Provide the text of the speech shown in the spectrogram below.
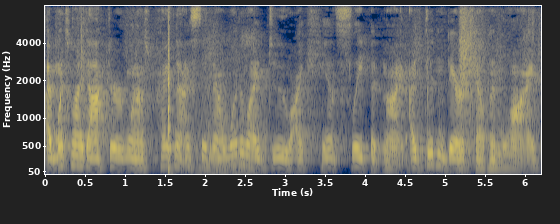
I went to my doctor when I was pregnant. I said, Now, what do I do? I can't sleep at night. I didn't dare tell him why,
